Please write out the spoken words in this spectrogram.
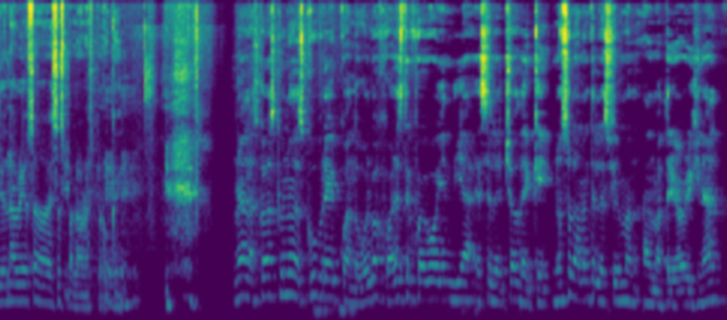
Yo no habría usado esas palabras, pero ok. Una de las cosas que uno descubre cuando vuelve a jugar este juego hoy en día es el hecho de que no solamente les firman al material original,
